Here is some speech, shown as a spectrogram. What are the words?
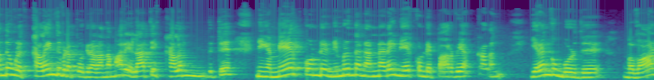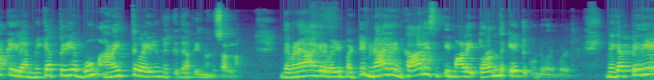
வந்து உங்களுக்கு கலைந்து விட போகிறார். அந்த மாதிரி எல்லாத்தையும் கலந்துட்டு நீங்கள் மேற்கொண்டு நிமிர்ந்த நன்னடை நேர்கொண்ட பார்வையாக கலங் இறங்கும் பொழுது உங்கள் வாழ்க்கையில் மிகப்பெரிய பூம் அனைத்து வகையிலும் இருக்குது அப்படின்னு வந்து சொல்லலாம். இந்த விநாயகரை வழிபட்டு விநாயகரின் காரிய சித்தி மாலை தொடர்ந்து கேட்டுக்கொண்டு வரும்பொழுது மிகப்பெரிய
